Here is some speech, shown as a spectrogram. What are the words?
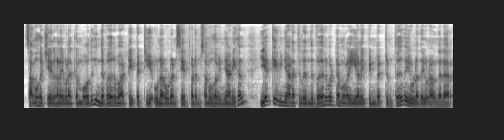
சமூக செயல்களை விளக்கும் போது இந்த வேறுபாட்டை பற்றிய உணர்வுடன் செயற்படும் சமூக விஞ்ஞானிகள் இயற்கை விஞ்ஞானத்திலிருந்து வேறுபட்ட முறைகளை பின்பற்றும் தேவை உள்ளதை உணர்ந்தனர்.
